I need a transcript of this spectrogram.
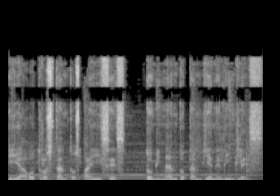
Y a otros tantos países, dominando también el inglés.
